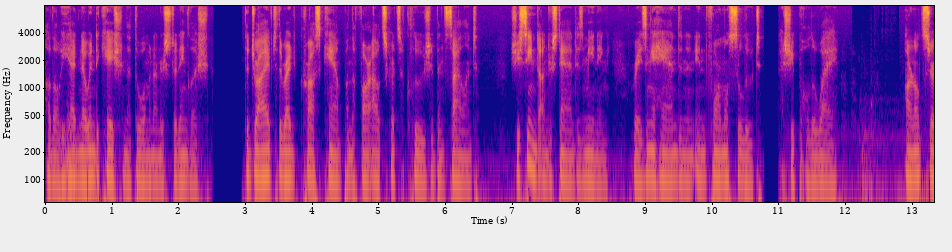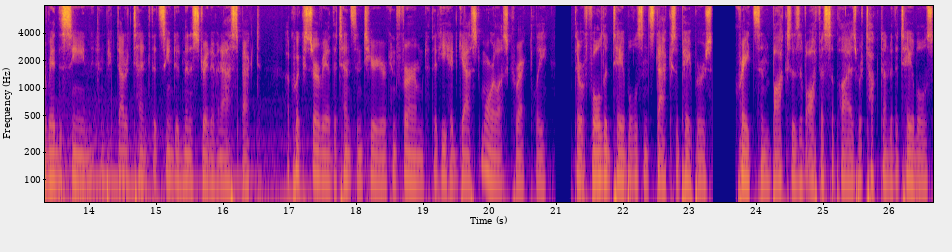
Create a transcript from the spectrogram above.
although he had no indication that the woman understood English. The drive to the Red Cross camp on the far outskirts of Cluj had been silent. She seemed to understand his meaning, raising a hand in an informal salute as she pulled away. Arnold surveyed the scene and picked out a tent that seemed administrative in aspect. A quick survey of the tent's interior confirmed that he had guessed more or less correctly. There were folded tables and stacks of papers. Crates and boxes of office supplies were tucked under the tables.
